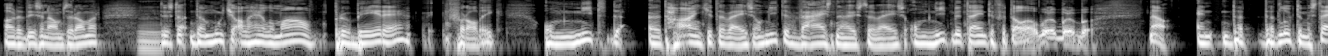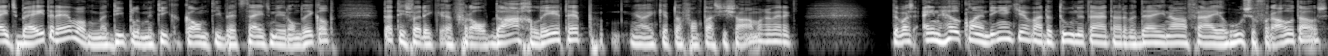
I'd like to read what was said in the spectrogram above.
Oh, dat is een Amsterdammer. Dus da- dan moet je al helemaal proberen, vooral ik, om niet de, het haantje te wezen, om niet de wijsneus te wezen, om niet meteen te vertellen. oh, blablabla. Nou, en dat, dat lukte me steeds beter, hè, want mijn diplomatieke kant die werd steeds meer ontwikkeld. Dat is wat ik eh, vooral daar geleerd heb. Ja, ik heb daar fantastisch samengewerkt. Er was één heel klein dingetje. waar de toen de tijd hadden we DNA-vrije hoesen voor auto's.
